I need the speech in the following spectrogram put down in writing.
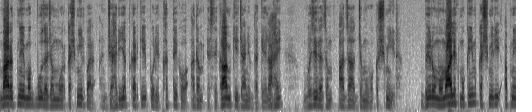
بھارت نے مقبوضہ جموں اور کشمیر پر جہریت کر کے پورے خطے کو عدم استحکام کی جانب دھکیلا ہے۔ وزیر اعظم آزاد جموں و کشمیر۔ بیرو ممالک مقیم کشمیری اپنے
